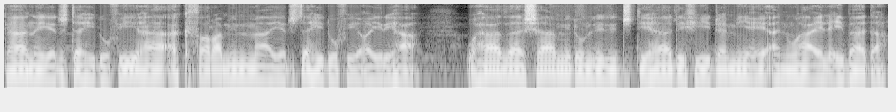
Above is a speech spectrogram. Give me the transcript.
كان يجتهد فيها أكثر مما يجتهد في غيرها. وهذا شامل للاجتهاد في جميع أنواع العبادة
